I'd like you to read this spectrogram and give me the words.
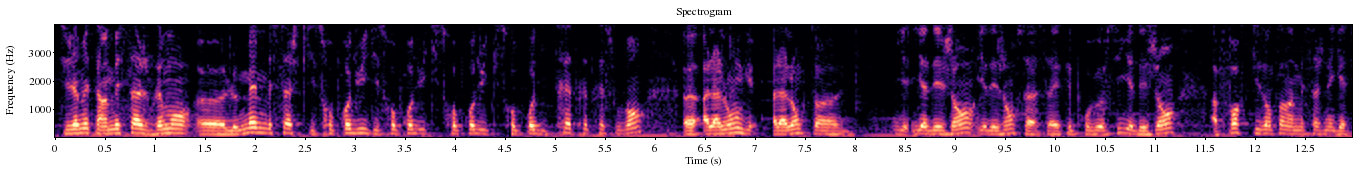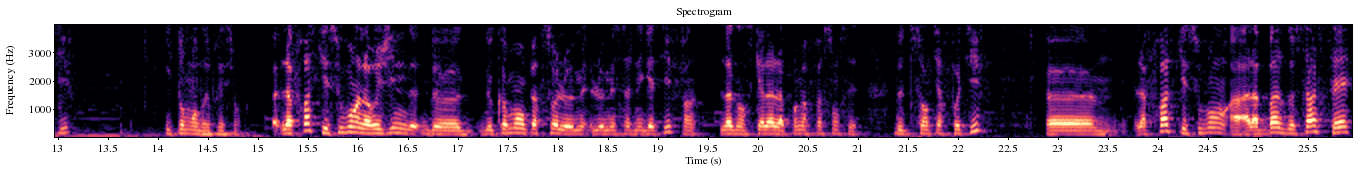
si jamais tu as un message vraiment, euh, le même message qui se reproduit, qui se reproduit, qui se reproduit, qui se reproduit très très très souvent, à la longue, à la longue, il y, a des gens, il y a des gens, ça, ça a été prouvé aussi, il y a des gens, à force qu'ils entendent un message négatif, ils tombent en dépression. La phrase qui est souvent à l'origine de, comment on perçoit le, message négatif, là dans ce cas-là, la première façon c'est de te sentir fautif. Euh, la phrase qui est souvent à, la base de ça, c'est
